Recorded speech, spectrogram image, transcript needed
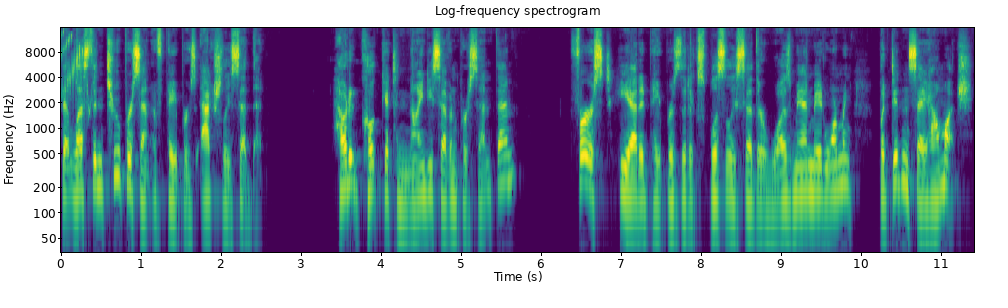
that less than 2% of papers actually said that. How did Cook get to 97% then? First, he added papers that explicitly said there was man made warming, but didn't say how much.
